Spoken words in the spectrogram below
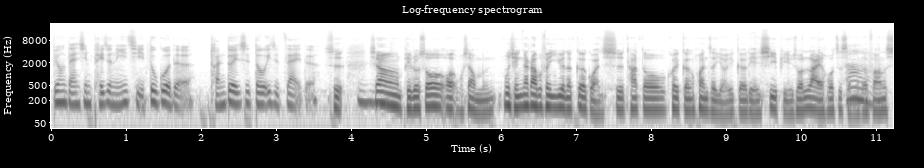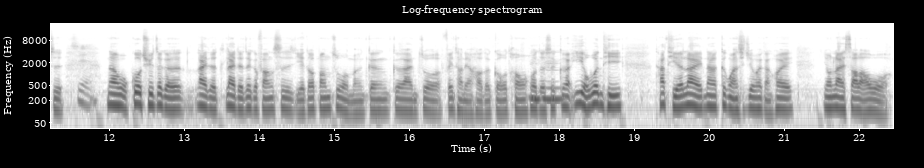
不用担心，陪着你一起度过的。团队是都一直在的，是像比如说，我我想我们目前应该大部分医院的各管师，他都会跟患者有一个联系，比如说赖或者什么的方式。哦、是，那我过去这个赖的赖的这个方式，也都帮助我们跟个案做非常良好的沟通，或者是个案一有问题，他提了赖，那各管师就会赶快。用赖骚扰我，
